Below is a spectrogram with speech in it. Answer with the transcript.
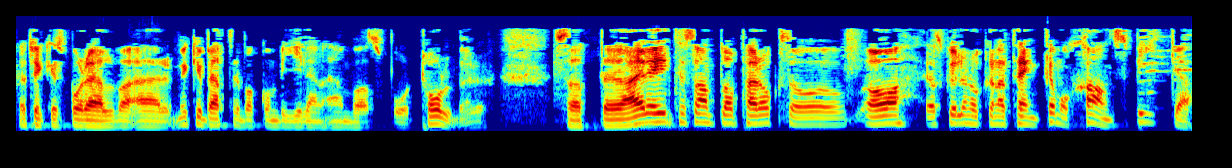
Jag tycker spår 11 är mycket bättre bakom bilen än vad spår 12 är. Så att, eh, nej, det är ett intressant lopp här också. Ja, jag skulle nog kunna tänka mig att chansspika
